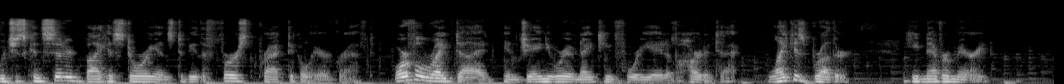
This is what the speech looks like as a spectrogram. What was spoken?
which is considered by historians to be the first practical aircraft. Orville Wright died in January of 1948 of a heart attack. Like his brother, he never married.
